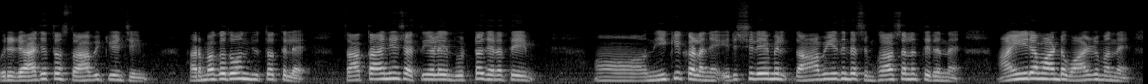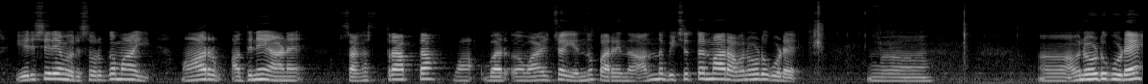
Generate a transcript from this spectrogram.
ഒരു രാജ്യത്വം സ്ഥാപിക്കുകയും ചെയ്യും. ഹർമഗതോൻ യുദ്ധത്തിലെ സാത്താന്യ ശക്തികളെയും ദുഷ്ടജനത്തെയും നീക്കിക്കളഞ്ഞ് എരിശിലേമിൽ ദാവീദിന്റെ സിംഹാസനത്തിരുന്ന് ആയിരം ആണ്ട് വാഴുമെന്ന് എരിശിലേം ഒരു സ്വർഗമായി മാറും. അതിനെയാണ് സഹസ്രാപ്ത വാഴ്ച എന്ന് പറയുന്നത്. അന്ന് വിശുദ്ധന്മാർ അവനോടുകൂടെ അവനോടുകൂടെ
